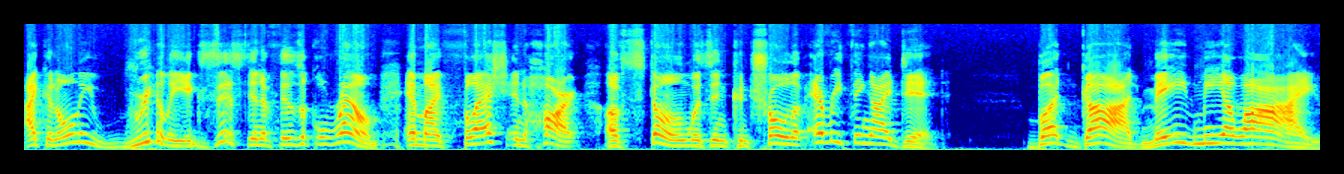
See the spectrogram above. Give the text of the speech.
I could only really exist in a physical realm, and my flesh and heart of stone was in control of everything I did. But God made me alive,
